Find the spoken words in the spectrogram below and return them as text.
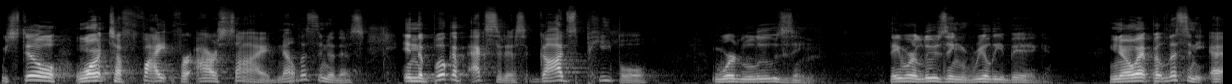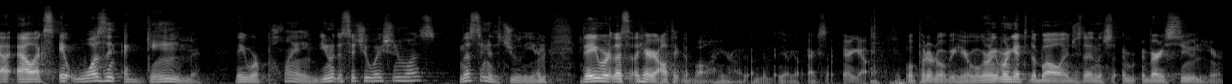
We still want to fight for our side. Now, listen to this. In the book of Exodus, God's people were losing. They were losing really big. You know what? But listen, uh, Alex, it wasn't a game they were playing. You know what the situation was? Listen to this, Julian. They were, let's, here, I'll take the ball. Here, there you go. Excellent. There you go. We'll put it over here. We're going to get to the ball in just very soon here.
